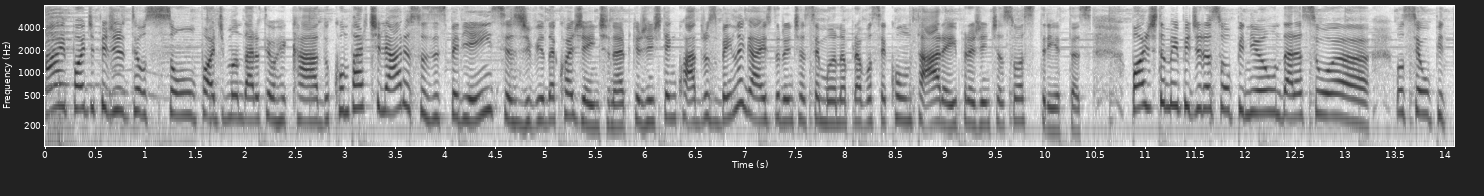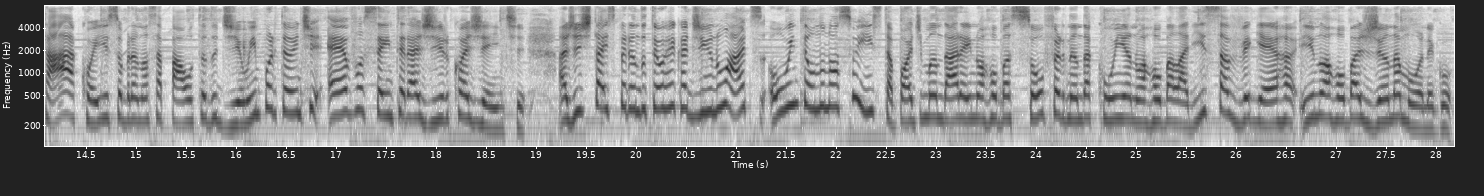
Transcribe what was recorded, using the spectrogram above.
Ai, pode pedir o teu som, pode mandar o teu recado, compartilhar as suas experiências de vida com a gente, né? Porque a gente tem quadros bem legais durante a semana para você contar aí pra gente as suas tretas. Pode também pedir a sua opinião, dar a sua o seu pitaco aí sobre a nossa pauta do dia. O importante é você interagir com a gente. A gente tá esperando o teu recadinho no Whats ou então no nosso Insta. Pode mandar aí no arroba soufernandacunha, no arroba Larissa v Guerra e no arroba Jana Mônego.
